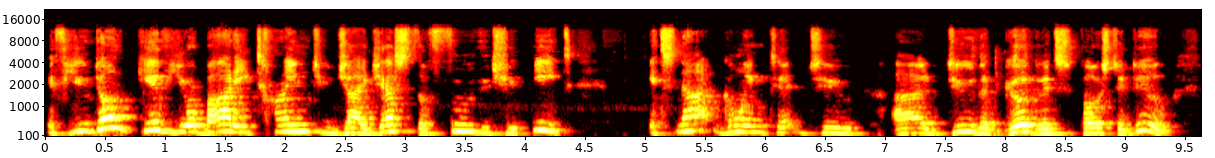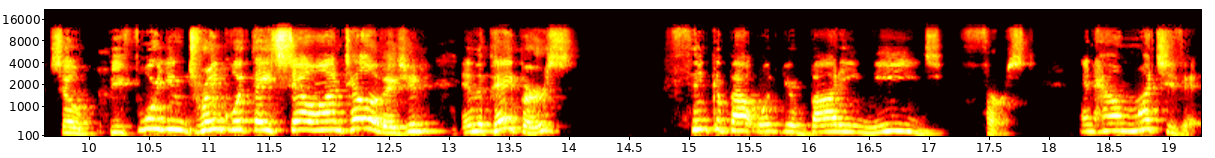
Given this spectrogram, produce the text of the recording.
if you don't give your body time to digest the food that you eat, it's not going to, to uh, do the good that it's supposed to do. So before you drink what they sell on television and the papers, think about what your body needs first and how much of it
